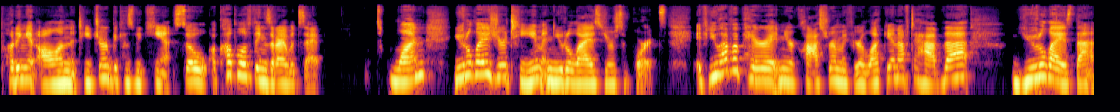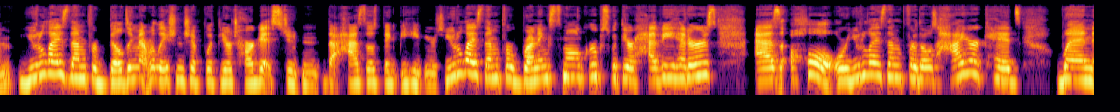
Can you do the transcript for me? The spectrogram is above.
putting it all on the teacher because we can't. So, a couple of things that I would say. One, utilize your team and utilize your supports. If you have a para in your classroom, if you're lucky enough to have that, utilize them. Utilize them for building that relationship with your target student that has those big behaviors. Utilize them for running small groups with your heavy hitters as a whole, or utilize them for those higher kids when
